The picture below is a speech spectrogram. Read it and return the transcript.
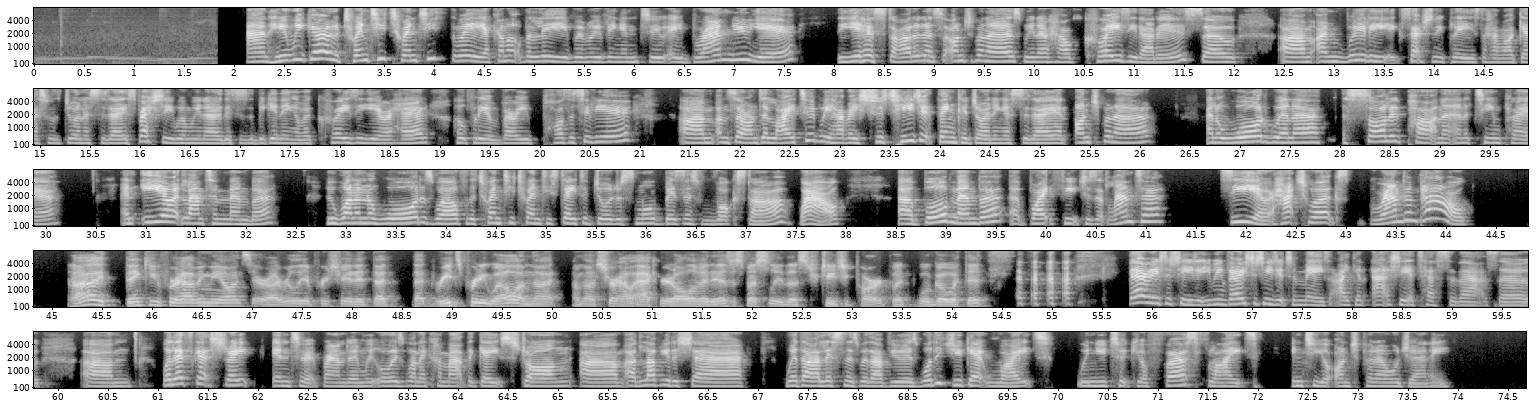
And here we go, 2023. I cannot believe we're moving into a brand new year. The year has started, and as entrepreneurs, we know how crazy that is. So um, I'm really exceptionally pleased to have our guest with join us today, especially when we know this is the beginning of a crazy year ahead, hopefully a very positive year. Um, and so I'm delighted we have a strategic thinker joining us today, an entrepreneur, an award winner, a solid partner, and a team player, an EO Atlanta member who won an award as well for the 2020 State of Georgia Small Business Rockstar. Wow. A board member at Bright Futures Atlanta, CEO at Hatchworks, Brandon Powell. Hi, thank you for having me on, Sarah. I really appreciate it. That that reads pretty well. I'm not I'm not sure how accurate all of it is, especially the strategic part, but we'll go with it. very strategic. You've been very strategic to me, so I can actually attest to that. So, um, well, let's get straight into it, Brandon. We always want to come out the gate strong. Um, I'd love you to share with our listeners, with our viewers, what did you get right when you took your first flight into your entrepreneurial journey?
